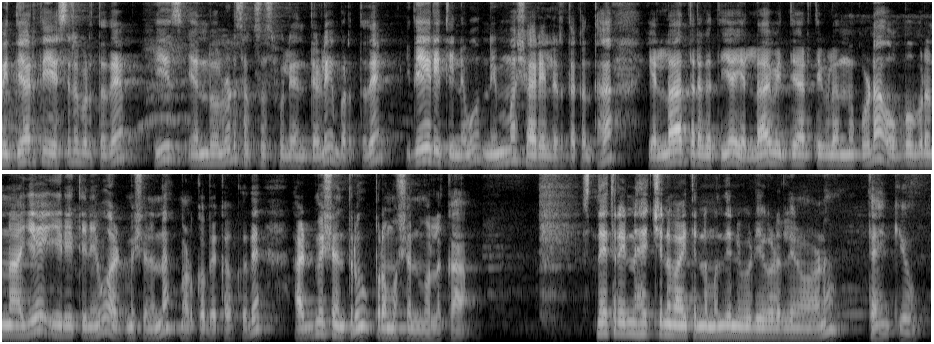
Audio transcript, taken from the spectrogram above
ವಿದ್ಯಾರ್ಥಿ ಹೆಸರು ಬರ್ತದೆ. ಈಸ್ ಎನ್ರೋಲ್ಡ್ ಸಕ್ಸಸ್ಫುಲಿ ಅಂತೇಳಿ ಬರ್ತದೆ. ಇದೇ ರೀತಿ ನೀವು ನಿಮ್ಮ ಶಾಲೆಯಲ್ಲಿರ್ತಕ್ಕಂತಹ ಎಲ್ಲ ತರಗತಿಯ ಎಲ್ಲ ವಿದ್ಯಾರ್ಥಿಗಳನ್ನು ಕೂಡ ಒಬ್ಬೊಬ್ಬರನ್ನಾಗಿಯೇ ಈ ರೀತಿ ನೀವು ಅಡ್ಮಿಷನನ್ನು ಮಾಡ್ಕೋಬೇಕಾಗ್ತದೆ. ಅಡ್ಮಿಷನ್ ಥ್ರೂ ಪ್ರಮೋಷನ್ ಮೂಲಕ. ಸ್ನೇಹಿತರೆ, ಇನ್ನೂ ಹೆಚ್ಚಿನ ಮಾಹಿತಿಯನ್ನು ಮುಂದಿನ ವಿಡಿಯೋಗಳಲ್ಲಿ ನೋಡೋಣ. ಥ್ಯಾಂಕ್ ಯು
